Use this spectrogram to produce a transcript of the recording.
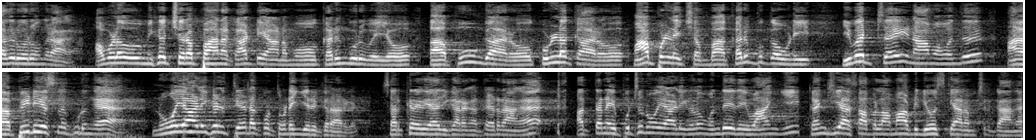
கதிர் வருங்கிறாங்க. அவ்வளவு மிகச்சிறப்பான காட்டியானமோ காட்டு யானமோ கருங்குருவையோ பூங்காரோ குள்ளக்காரோ மாப்பிள்ளை சம்பா கருப்பு கவுனி இவற்றை நாம வந்து பிடிஎஸ்ல கொடுங்க. நோயாளிகள் தேட தொடங்கி இருக்கிறார்கள் சர்க்கரை வியாதிக்காரங்க தேடுறாங்க. அத்தனை புற்றுநோயாளிகளும் வந்து இதை வாங்கி கஞ்சியா சாப்பிடலாமா அப்படின்னு யோசிக்க ஆரம்பிச்சிருக்காங்க.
